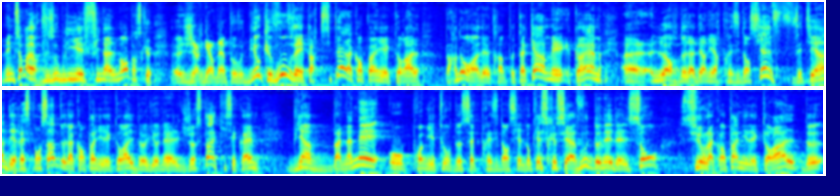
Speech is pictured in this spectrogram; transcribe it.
mais il me semble alors que vous oubliez finalement, parce que euh, j'ai regardé un peu votre bio, que vous, vous avez participé à la campagne électorale, pardon hein, d'être un peu taquin, mais quand même, lors de la dernière présidentielle, vous étiez un des responsables de la campagne électorale de Lionel Jospin, qui s'est quand même bien banané au premier tour de cette présidentielle. Donc est-ce que c'est à vous de donner des leçons sur la campagne électorale de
